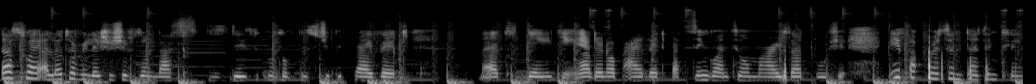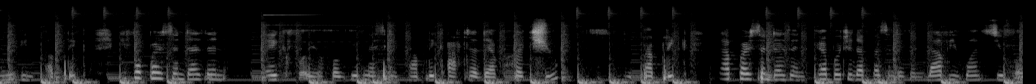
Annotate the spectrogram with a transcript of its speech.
that's why a lot of relationships don't last these days because of the stupid private but dating i don't know private but single until marriage that bullshit if a person doesn't claim you in public if a person doesn't beg for your forgiveness in public after they have hurt you in public that person doesn't care about you that person doesn't love you wants you for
